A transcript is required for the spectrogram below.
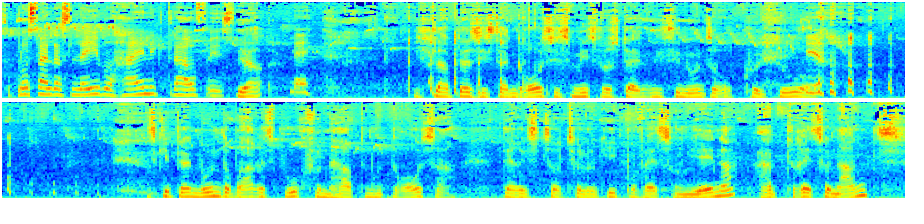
So bloß weil das Label heilig drauf ist. Ja. Nee. Ich glaube, das ist ein großes Missverständnis in unserer Kultur. Ja. Es gibt ein wunderbares Buch von Hartmut Rosa. Der ist Soziologieprofessor in Jena, hat Resonanz,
